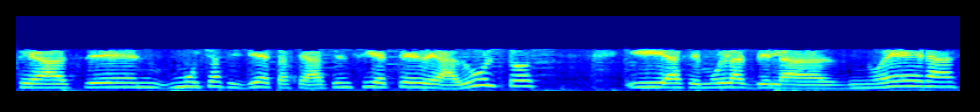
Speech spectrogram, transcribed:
se hacen muchas silletas, se hacen siete de adultos y hacemos las de las nueras,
